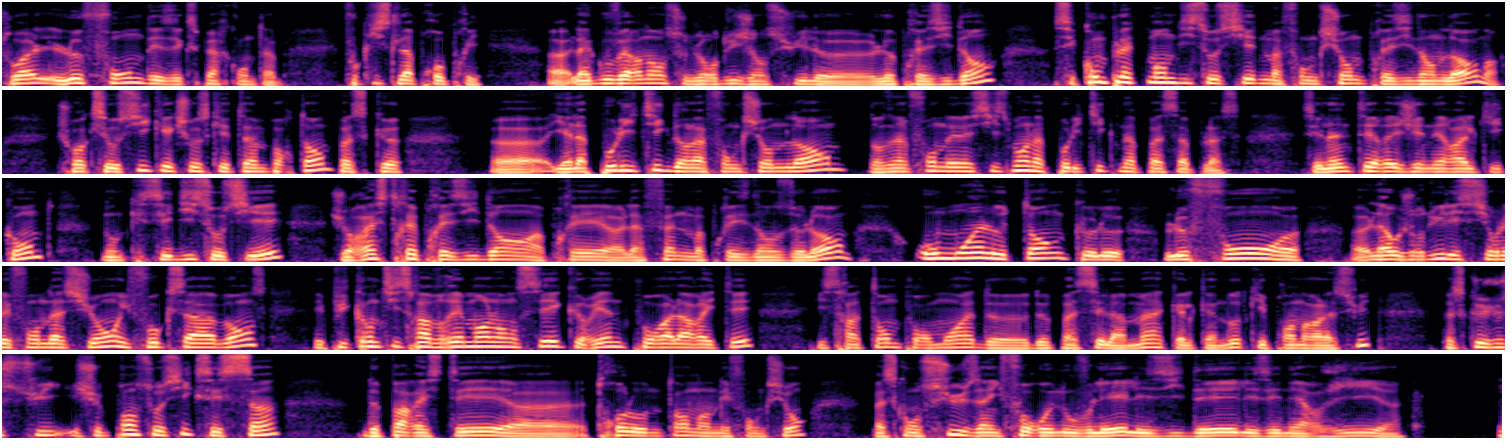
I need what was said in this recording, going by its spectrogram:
soit le fond des experts comptables. Il faut qu'ils se l'approprient. Euh, la gouvernance, aujourd'hui, j'en suis le, le président. C'est complètement dissocié de ma fonction de président de l'ordre. Je crois que c'est aussi quelque chose qui est important parce que euh, il y a la politique dans la fonction de l'ordre. Dans un fonds d'investissement, la politique n'a pas sa place. C'est l'intérêt général qui compte. Donc c'est dissocié. Je resterai président après euh, la fin de ma présidence de l'ordre. Au moins le temps que le, fonds, euh, là aujourd'hui il est sur les fondations, il faut que ça avance. Et puis quand il sera vraiment lancé, que rien ne pourra l'arrêter, il sera temps pour moi de, de passer la main à quelqu'un d'autre qui prendra la suite. Parce que je, suis, je pense aussi que c'est sain de ne pas rester trop longtemps dans des fonctions. Parce qu'on s'use, hein, il faut renouveler les idées, les énergies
